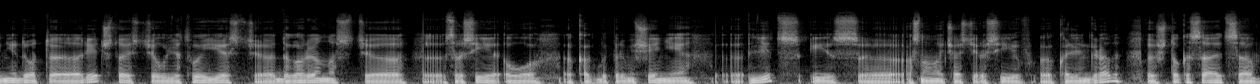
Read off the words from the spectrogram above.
не идет речь. То есть у Литвы есть договоренность с Россией о как бы перемещении лиц из основной части России в Калининград. Что касается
